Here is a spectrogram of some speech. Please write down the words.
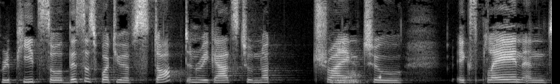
repeats. So this is what you have stopped in regards to not trying yeah. to explain and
